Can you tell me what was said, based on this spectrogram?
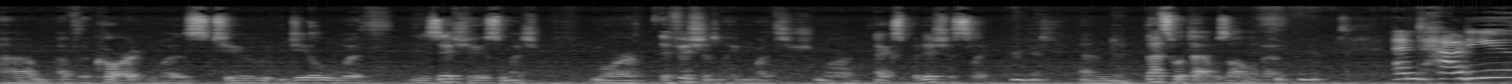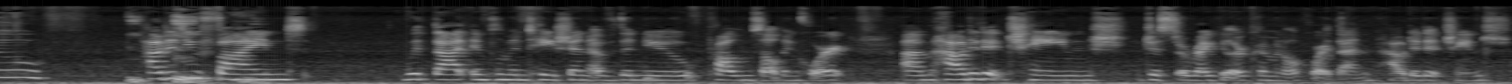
um, of the court was to deal with these issues much more efficiently, much more expeditiously. Mm-hmm. And that's what that was all about. Mm-hmm. And how do you how did you find with that implementation of the new problem solving court um, how did it change just a regular criminal court then how did it change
